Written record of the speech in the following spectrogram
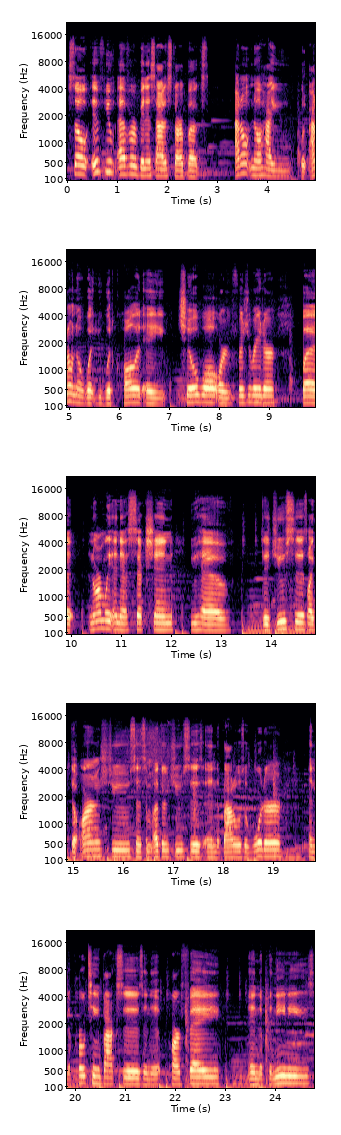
So if you've ever been inside a Starbucks, I don't know how you would I don't know what you would call it a chill wall or refrigerator, but normally in that section you have the juices like the orange juice and some other juices and the bottles of water and the protein boxes and the parfait and the paninis.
